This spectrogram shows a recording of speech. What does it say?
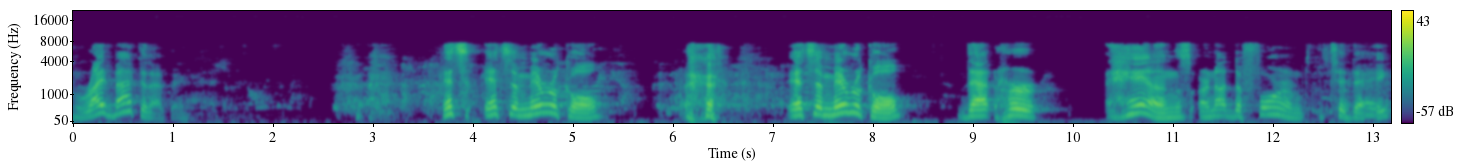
Right back to that thing. It's it's a miracle. it's a miracle that her hands are not deformed today.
